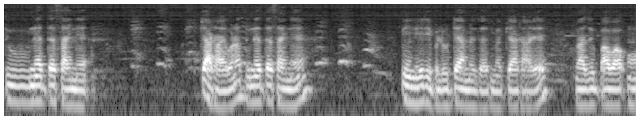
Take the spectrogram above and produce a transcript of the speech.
သူနဲ့သက်ဆိုင်တဲ့ပြထားတယ်ပေါ့နော်သူနဲ့သက်ဆိုင်တဲ့ ပင်လေးတွေဘယ်လိုတက်မလဲဆိုတာဒီမှာပြထားတယ်ဒီမှာဆို power on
